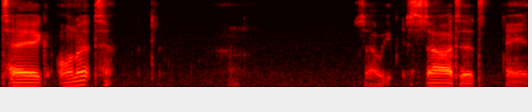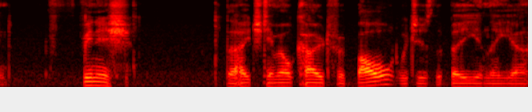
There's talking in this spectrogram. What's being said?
tag on it so we start it and finish the HTML code for bold, which is the B in the uh,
